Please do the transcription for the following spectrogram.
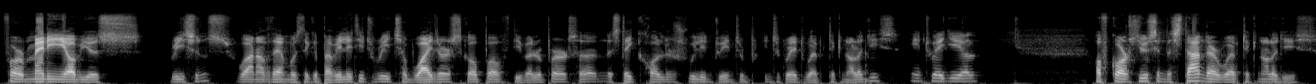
for many obvious reasons. One of them was the capability to reach a wider scope of developers and stakeholders willing to inter integrate web technologies into AGL. Of course, using the standard web technologies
